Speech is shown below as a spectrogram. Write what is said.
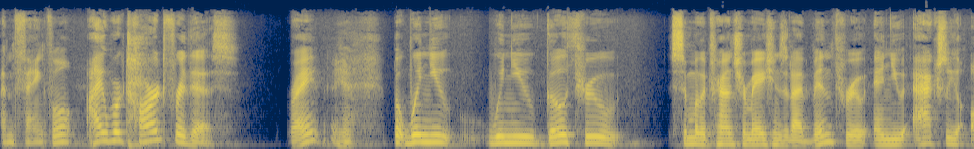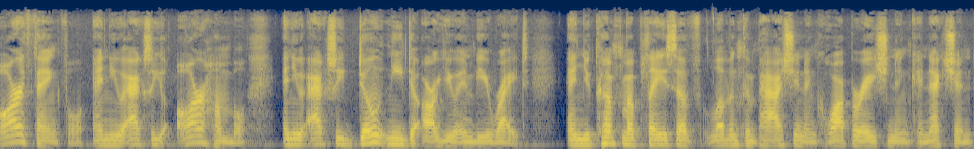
I'm thankful. I worked hard for this, right? Yeah. But when you when you go through some of the transformations that I've been through and you actually are thankful and you actually are humble and you actually don't need to argue and be right and you come from a place of love and compassion and cooperation and connection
